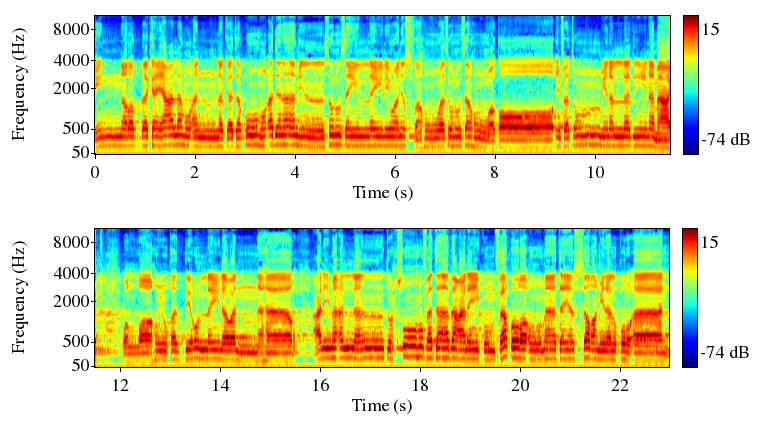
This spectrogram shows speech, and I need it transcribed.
إن ربك يعلم أنك تقوم أدنى من ثلثي الليل ونصفه وثلثه وطائفة من الذين معك والله يقدر الليل والنهار. علم أن لن تحصوه فتاب عليكم فاقرؤوا ما تيسر من القرآن.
